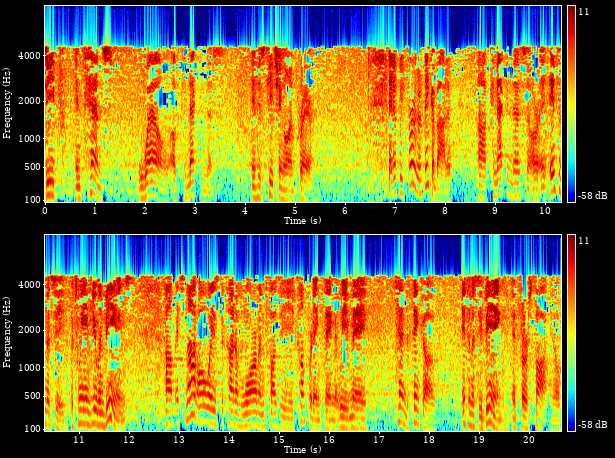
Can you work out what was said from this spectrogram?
deep, intense well of connectedness in his teaching on prayer. And if we further think about it, uh, connectedness or intimacy between human beings, um, it's not always the kind of warm and fuzzy, comforting thing that we may tend to think of intimacy being at first thought. You know,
